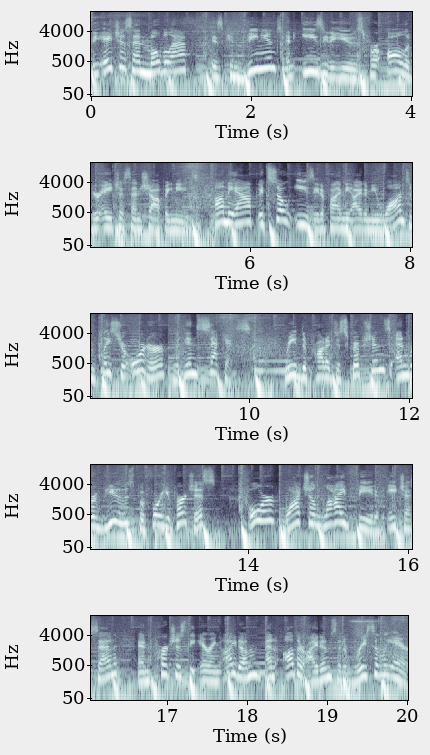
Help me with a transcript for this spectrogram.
The HSN mobile app is convenient and easy to use for all of your HSN shopping needs. On the app, it's so easy to find the item you want and place your order within seconds. Read the product descriptions and reviews before you purchase, or watch a live feed of HSN and purchase the airing item and other items that have recently aired.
